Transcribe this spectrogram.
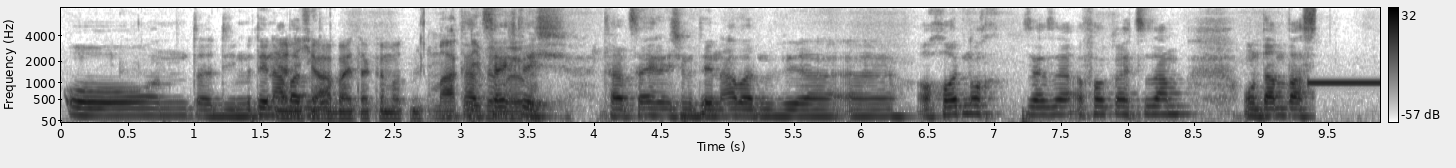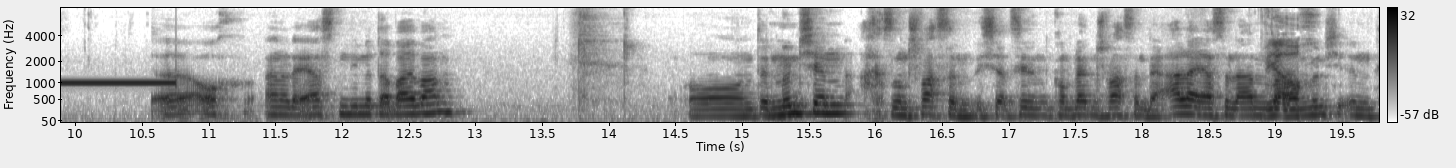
Und äh, die mit denen Ehrliche arbeiten. Arbeiterklamotten. Tatsächlich, tatsächlich, mit denen arbeiten wir äh, auch heute noch sehr, sehr erfolgreich zusammen. Und dann war es äh, auch einer der ersten, die mit dabei waren. Und in München, ach, so ein Schwachsinn. Ich erzähle einen kompletten Schwachsinn. Der allererste Laden Wir war auch. in München, in,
